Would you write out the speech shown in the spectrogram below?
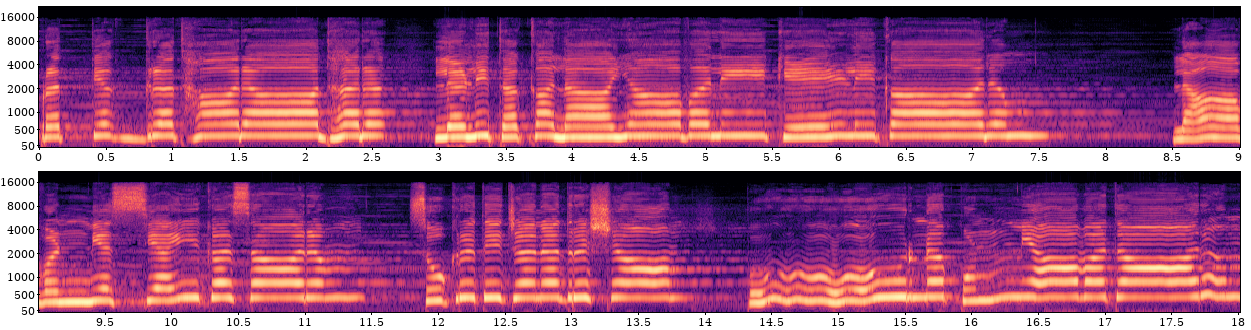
प्रत्यग्रधाराधर ललितकलायावलीकेलिकारम् लावण्यस्यैकसारं सुकृतिजनदृशां पूर्णपुण्यावतारम्।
